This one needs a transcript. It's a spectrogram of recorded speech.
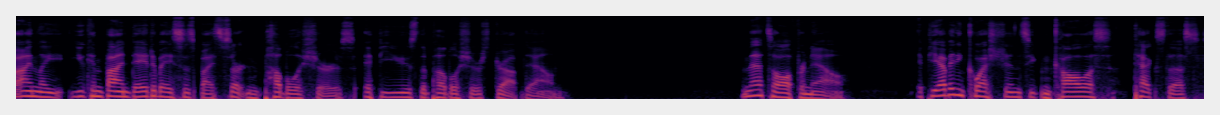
Finally, you can find databases by certain publishers if you use the Publishers dropdown. And that's all for now. If you have any questions, you can call us, text us,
